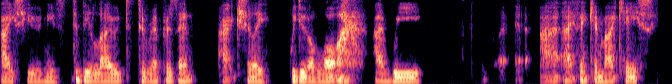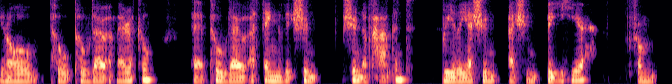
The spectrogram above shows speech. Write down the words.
ICU needs to be allowed to represent. Actually, we do a lot, and we, I, I think in my case, you know, pull, pulled out a miracle, uh, pulled out a thing that shouldn't shouldn't have happened. Really, I shouldn't I shouldn't be here from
